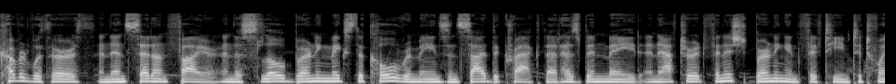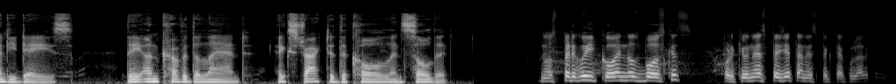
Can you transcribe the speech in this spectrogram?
covered with earth, and then set on fire, and the slow burning makes the coal remains inside the crack that has been made, and after it finished burning in 15 to 20 days, they uncovered the land, extracted the coal, and sold it. nos perjudicó en los bosques porque una especie tan espectacular como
